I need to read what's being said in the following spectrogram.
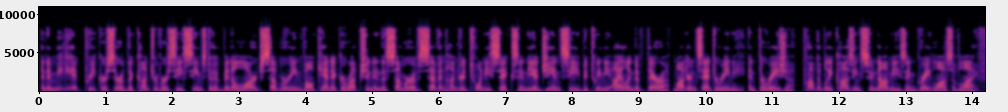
An immediate precursor of the controversy seems to have been a large submarine volcanic eruption in the summer of 726 in the Aegean Sea between the island of Thera modern Santorini and Therasia, probably causing tsunamis and great loss of life.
